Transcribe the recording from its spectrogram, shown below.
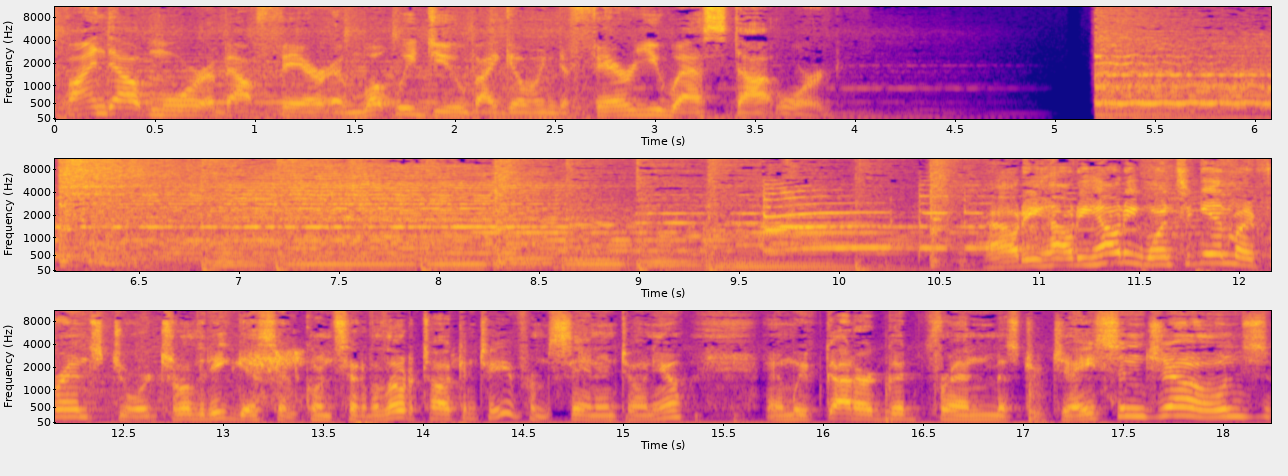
Find out more about FAIR and what we do by going to fairus.org. Howdy, howdy, howdy. Once again, my friends, George Rodriguez, El Conservador, talking to you from San Antonio. And we've got our good friend, Mr. Jaeson Jones,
